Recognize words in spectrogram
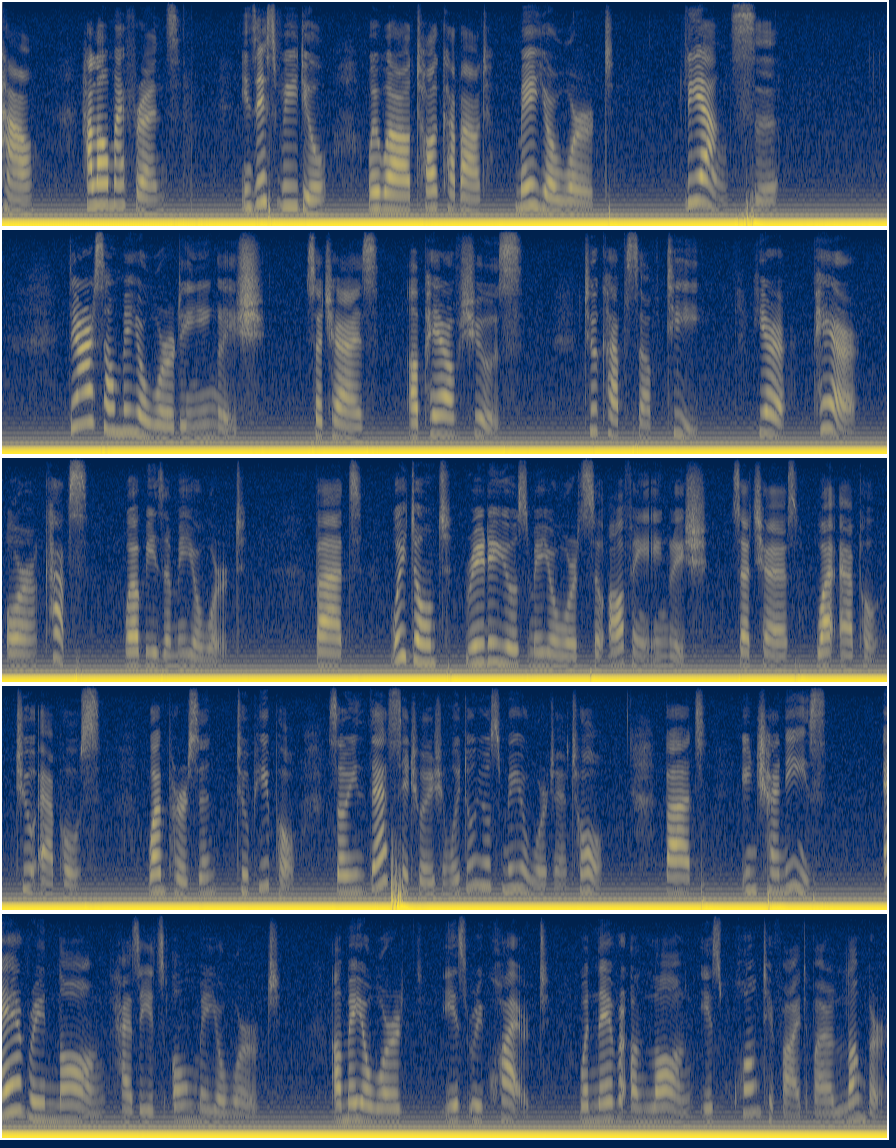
Anyhow, hello my friends. In this video, we will talk about measure word, 量词 There are some measure words in English, such as a pair of shoes, two cups of tea. Here, pair or cups will be the measure word. But we don't really use measure words so often in English, such as one apple, two apples, one person, two people. So in that situation, we don't use measure word at all. But in Chinese, every noun has its own measure word. A measure word is required whenever a noun is quantified by a number.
